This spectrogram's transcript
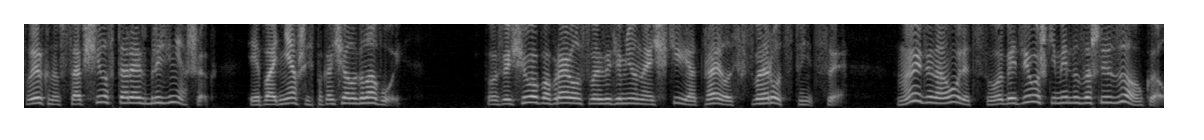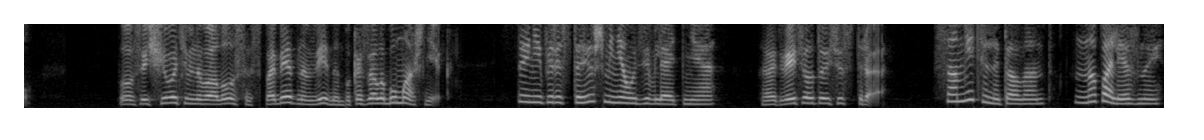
Фыркнув, сообщила вторая из близняшек и, поднявшись, покачала головой, После чего поправила свои затемненные очки и отправилась к своей родственнице. Выйдя на улицу, обе девушки медленно зашли за угол. После чего темноволосая с победным видом показала бумажник. «Ты не перестаешь меня удивлять, не?» — ответила твоя сестра. «Сомнительный талант, но полезный».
